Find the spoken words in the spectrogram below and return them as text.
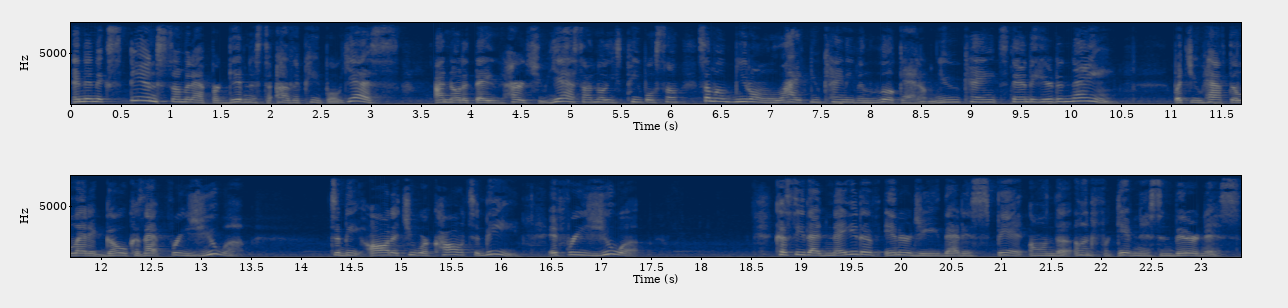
And then extend some of that forgiveness to other people. Yes, I know that they hurt you. Yes, I know these people, some, some of them you don't like. You can't even look at them. You can't stand to hear the name. But you have to let it go because that frees you up to be all that you were called to be. It frees you up. Because, see, that negative energy that is spent on the unforgiveness and bitterness,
